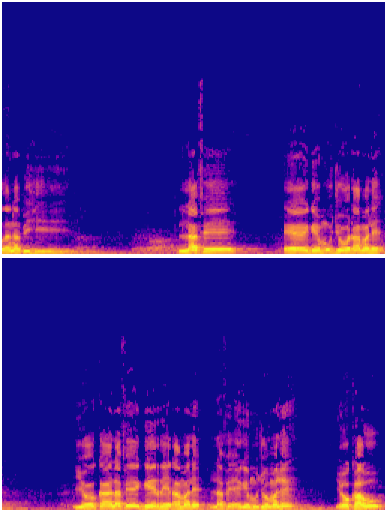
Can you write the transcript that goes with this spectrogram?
dhanabihi lafee eege mujoodha malee yookaan lafee geerreedha malee lafee eege mujoo malee yookaan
